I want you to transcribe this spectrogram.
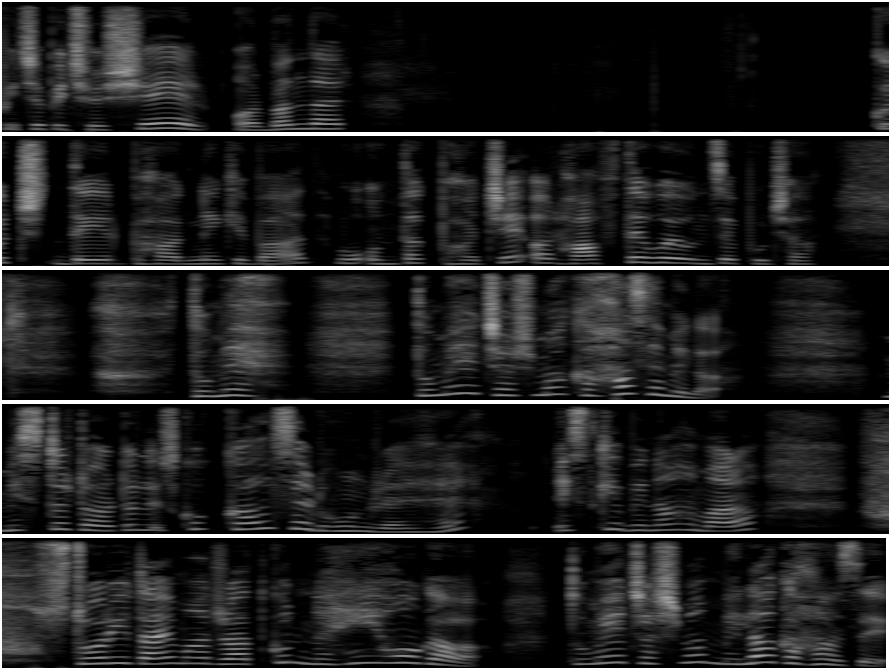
पीछे पीछे शेर और बंदर। कुछ देर भागने के बाद वो उन तक पहुँचे और हाफते हुए उनसे पूछा, तुम्हें तुम्हें चश्मा कहाँ से मिला? मिस्टर टर्टल इसको कल से ढूंढ रहे हैं। इसके बिना हमारा स्टोरी टाइम आज रात को नहीं होगा। तुम्हें चश्मा मिला कहाँ से?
